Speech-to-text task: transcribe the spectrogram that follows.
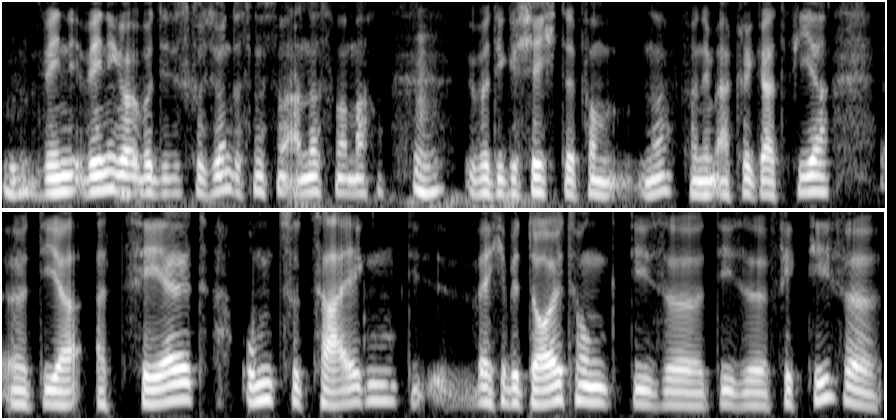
wen, weniger über die Diskussion, das müssen wir anders mal machen. Mhm. Über die Geschichte vom, ne, von dem Aggregat 4, äh, die er erzählt, um zu zeigen, die, welche Bedeutung diese, diese fiktive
